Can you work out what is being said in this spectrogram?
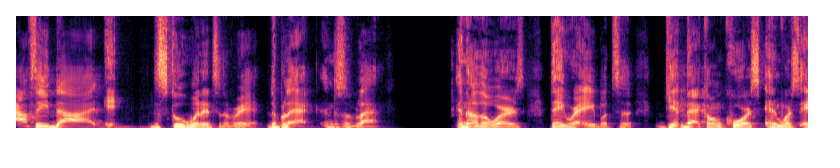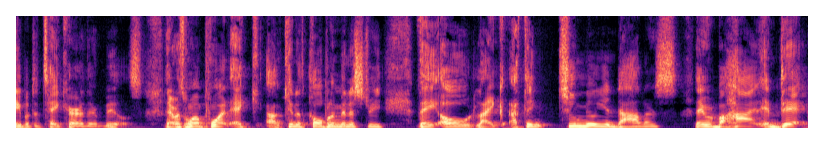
after he died, it, the school went into the red, the black, into the black. In other words, they were able to get back on course and was able to take care of their bills. There was one point at uh, Kenneth Copeland Ministry, they owed like, I think, $2 million. They were behind in debt,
